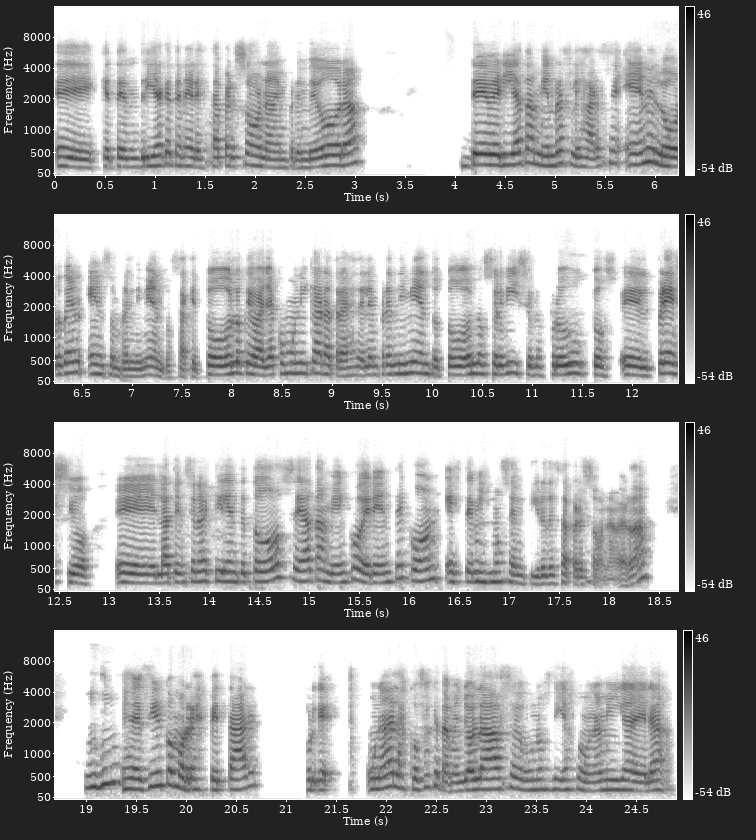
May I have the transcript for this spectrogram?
eh, que tendría que tener esta persona emprendedora debería también reflejarse en el orden en su emprendimiento, o sea, que todo lo que vaya a comunicar a través del emprendimiento, todos los servicios, los productos, el precio, eh, la atención al cliente, todo sea también coherente con este mismo sentir de esa persona, ¿verdad? Es decir, como respetar, porque una de las cosas que también yo hablaba hace unos días con una amiga era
